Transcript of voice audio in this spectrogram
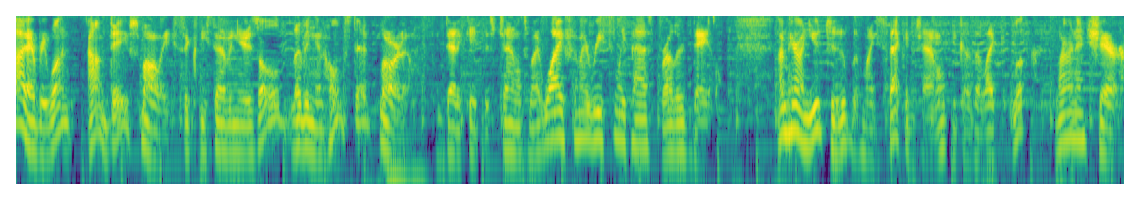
Hi everyone, I'm Dave Smalley, 67 years old, living in Homestead, Florida. I dedicate this channel to my wife and my recently passed brother Dale. I'm here on YouTube with my second channel because I like to look, learn, and share.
